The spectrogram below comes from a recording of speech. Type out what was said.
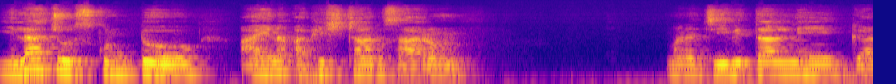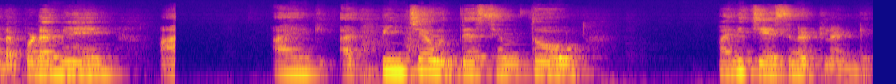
ఇలా చూసుకుంటూ ఆయన అభిష్టానుసారం. మన జీవితాల్ని గడపడమే ఆయనకి అర్పించే ఉద్దేశంతో పని చేసినట్లండి.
